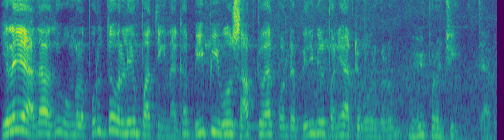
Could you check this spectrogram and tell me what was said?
இளைய அதாவது உங்களை பொறுத்தவரையிலையும் பார்த்தீங்கன்னாக்கா பிபிஓ சாஃப்ட்வேர் போன்ற பிரிவில் பணியாற்றுபவர்களும் விழிப்புணர்ச்சி தேவை.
